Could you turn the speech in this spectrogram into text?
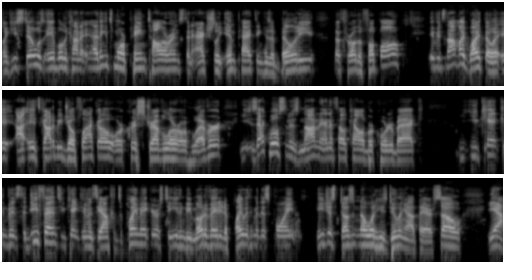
Like he still was able to kind of, I think it's more pain tolerance than actually impacting his ability to throw the football if it's not Mike White, though, it, has got to be Joe Flacco or Chris Streveler or whoever. Zach Wilson is not an NFL caliber quarterback. You can't convince the defense. You can't convince the offensive playmakers to even be motivated to play with him at this point. He just doesn't know what he's doing out there. So, yeah,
